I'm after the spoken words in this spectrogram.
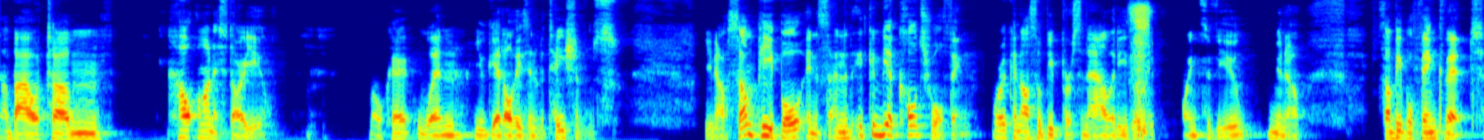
about um, how honest are you? Okay, when you get all these invitations. You know, some people, and, and it can be a cultural thing, or it can also be personalities and points of view. You know, some people think that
